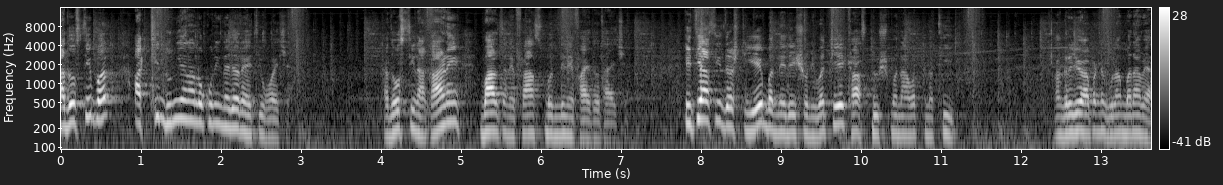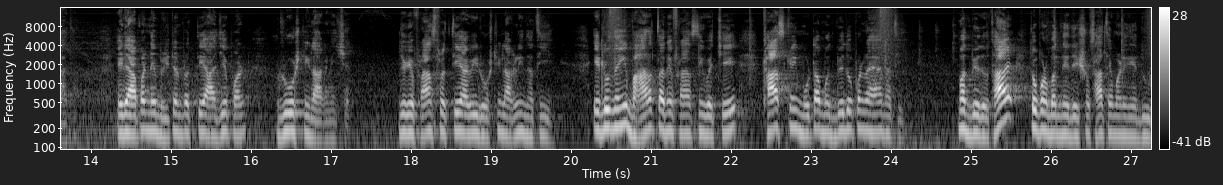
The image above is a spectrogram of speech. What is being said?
આ દોસ્તી પર આખી દુનિયાના લોકોની નજર રહેતી હોય છે. આ દોસ્તીના કારણે ભારત અને ફ્રાન્સ બંનેને ફાયદો થાય છે. ઇતિહાસની દ્રષ્ટિએ બંને દેશોની વચ્ચે ખાસ દુશ્મનાવત નથી. અંગ્રેજોએ આપણને ગુલામ બનાવ્યા હતા. એટલે આપણને બ્રિટન પ્રત્યે આજે પણ રોષની લાગણી છે. જો કે ફ્રાન્સ પ્રત્યે આવી રોષની લાગણી નથી. એટલું નહીં, ભારત અને ફ્રાન્સની વચ્ચે ખાસ કંઈ મોટા મતભેદો પણ રહ્યા નથી. મતભેદો થાય તો પણ બંને દેશો સાથે મળીને દૂર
